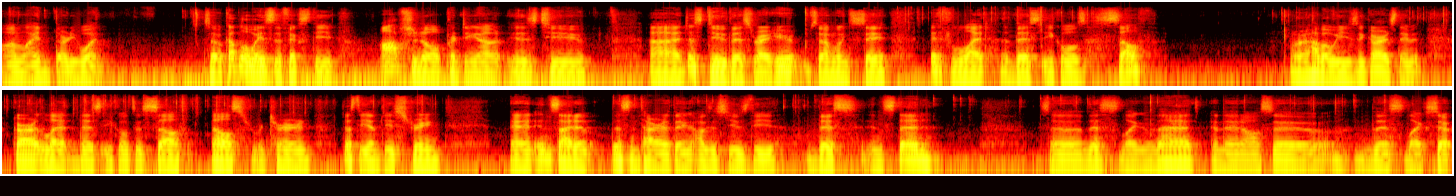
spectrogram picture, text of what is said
on line 31. So a couple of ways to fix the optional printing out is to uh, just do this right here. So I'm going to say if let this equals self or how about we use the guard statement? Guard let this equal to self, else return just the empty string. And inside of this entire thing, I'll just use the this instead. So this like that, and then also this like so.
